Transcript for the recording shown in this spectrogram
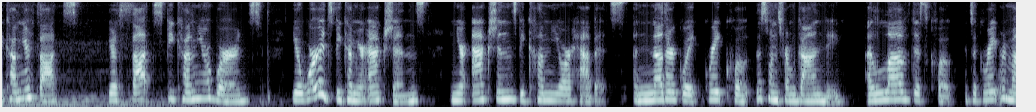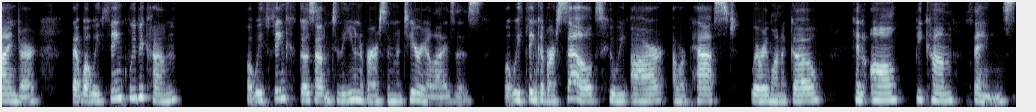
Become your thoughts, your thoughts become your words, your words become your actions, and your actions become your habits. Another great, great quote. This one's from Gandhi. I love this quote. It's a great reminder that what we think we become, what we think goes out into the universe and materializes. What we think of ourselves, who we are, our past, where we want to go, can all become things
